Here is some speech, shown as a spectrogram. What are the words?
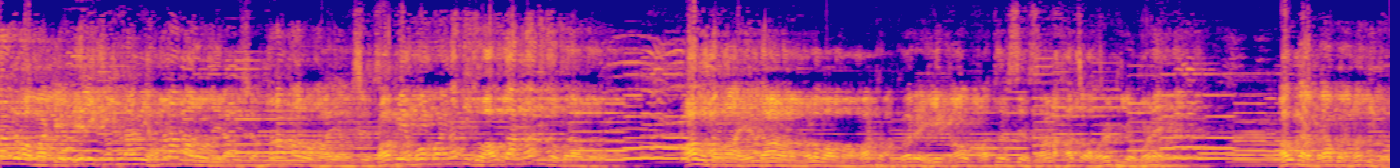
માંગવા માટે ડેલી ખખડાવી હમણાં મારો વીર આવશે, હમણાં મારો ભાઈ આવશે. ભાભીએ મો પણ ન દીધો, આવતા ન દીધો બરાબર. આવતણા એંધાણ મળવામાં માઠપ કરે, એ ગાંવ પાથર છે પ્રાણ હાચો હરઠિયો ભણે. આવકાર બરાબર ન દીધો.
